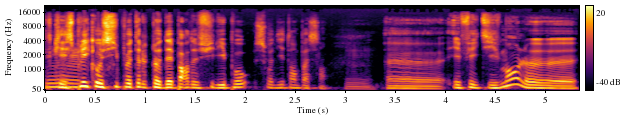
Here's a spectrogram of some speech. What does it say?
Ce qui Hmm. explique aussi peut-être le départ de Philippot, soit dit en passant. Hmm. Euh, effectivement, le,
